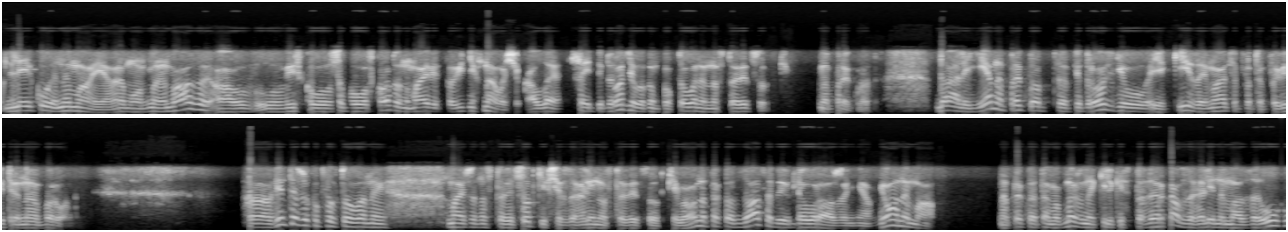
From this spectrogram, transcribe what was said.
для якої немає ремонтної бази, а у військового особового складу немає відповідних навичок. Але цей підрозділ укомплектований на 100%. Наприклад, далі є, наприклад, підрозділ, який займається протиповітряною обороною. Він теж укомплектований майже на 100% чи взагалі на 100%. А, наприклад, засобів для ураження в нього нема. Наприклад, там обмежена кількість ПЗРК, взагалі нема ЗУ,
